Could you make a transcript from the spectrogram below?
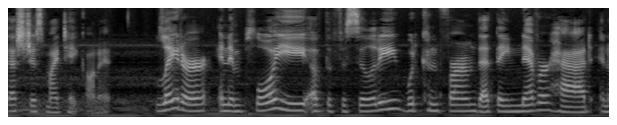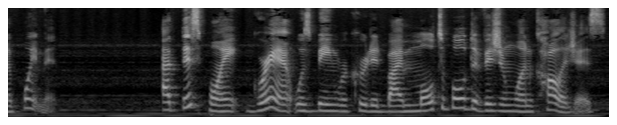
that's just my take on it. Later, an employee of the facility would confirm that they never had an appointment. At this point, Grant was being recruited by multiple Division 1 colleges,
